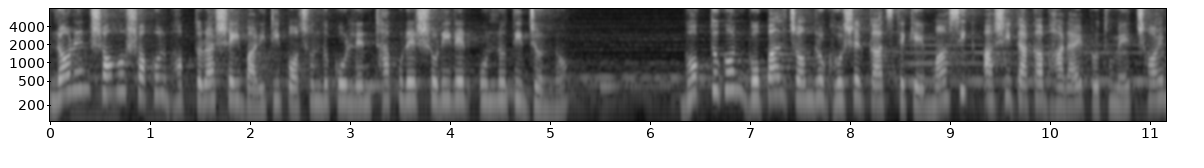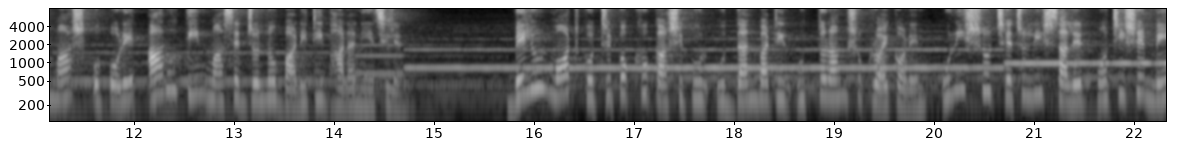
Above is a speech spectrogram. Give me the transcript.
নরেন সহ সকল ভক্তরা সেই বাড়িটি পছন্দ করলেন ঠাকুরের শরীরের উন্নতির জন্য। ভক্তগণ গোপাল চন্দ্র ঘোষের কাছ থেকে মাসিক আশি টাকা ভাড়ায় প্রথমে ছয় মাস ও পরে আরও তিন মাসের জন্য বাড়িটি ভাড়া নিয়েছিলেন। বেলুর মঠ কর্তৃপক্ষ কাশীপুর উদ্যানবাটির উত্তরাংশ ক্রয় করেন, উনিশশো ছেচল্লিশ সালের পঁচিশে মে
